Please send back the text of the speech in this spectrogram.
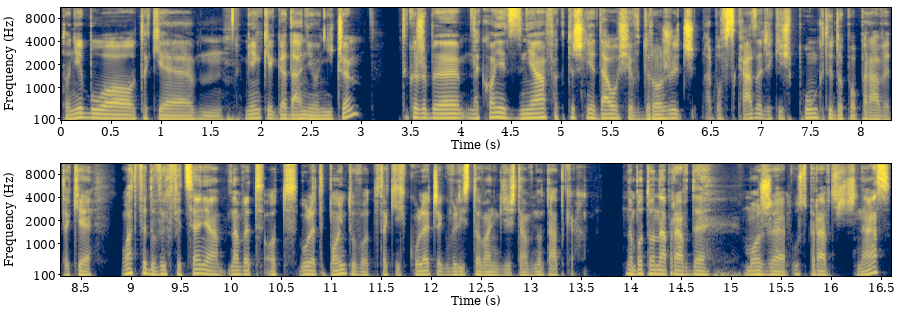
to nie było takie mm, miękkie gadanie o niczym, tylko żeby na koniec dnia faktycznie dało się wdrożyć albo wskazać jakieś punkty do poprawy, takie łatwe do wychwycenia, nawet od bullet pointów, od takich kuleczek wylistowań gdzieś tam w notatkach. No bo to naprawdę może usprawdzić nas,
